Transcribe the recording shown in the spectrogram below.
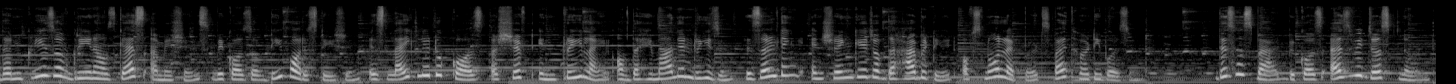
the increase of greenhouse gas emissions because of deforestation is likely to cause a shift in tree line of the Himalayan region resulting in shrinkage of the habitat of snow leopards by 30%. This is bad because as we just learned,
